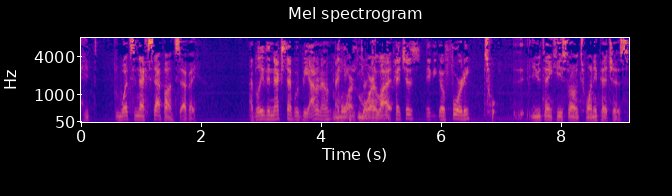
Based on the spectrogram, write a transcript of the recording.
He, what's the next step on Sevy? I believe the next step would be I don't know. I More- more 20 live- pitches. Maybe go forty. Tw- you think he's throwing 20 pitches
